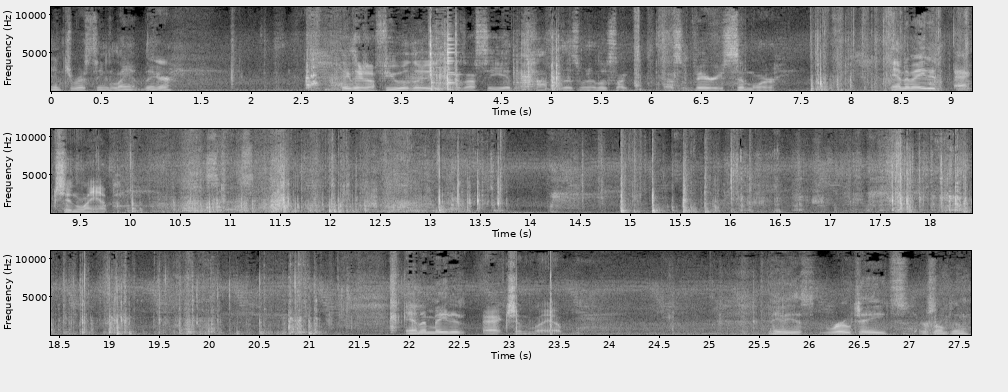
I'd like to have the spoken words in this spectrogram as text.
Interesting lamp there. I think there's a few of these because I see at the top of this one it looks like that's a very similar animated action lamp. Animated action lamp. Maybe this rotates or something.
